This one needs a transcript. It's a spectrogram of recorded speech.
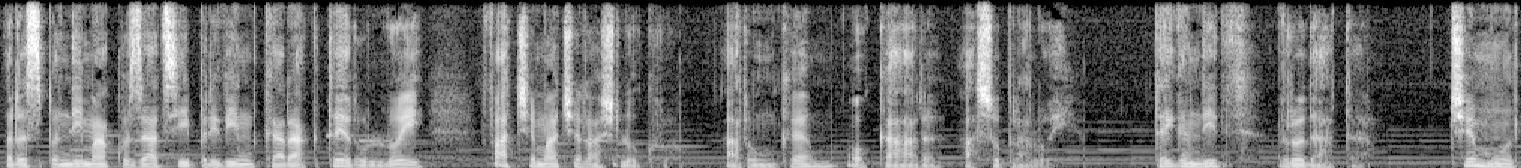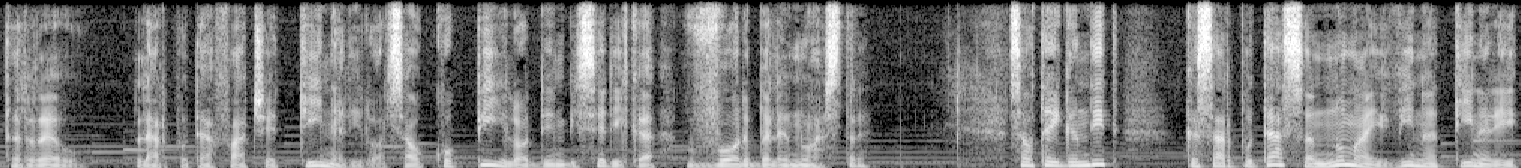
răspândim acuzații privind caracterul lui, facem același lucru. Aruncăm o cară asupra lui. Te-ai gândit vreodată ce mult rău le-ar putea face tinerilor sau copiilor din biserică vorbele noastre? Sau te-ai gândit că s-ar putea să nu mai vină tinerii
